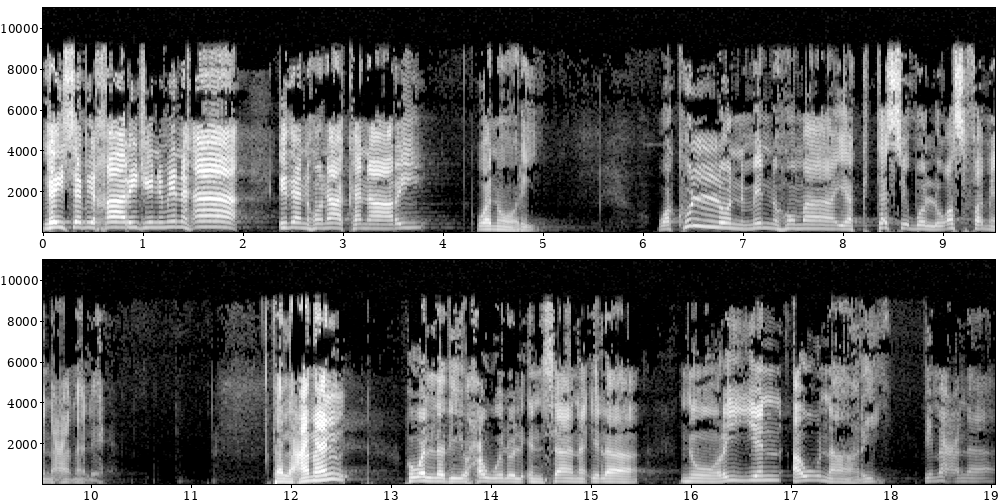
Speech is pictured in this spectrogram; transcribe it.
ليس بخارج منها. اذا هناك ناري. ونوري. وكل منهما يكتسب الوصف من عمله. فالعمل هو الذي يحول الإنسان إلى نوري أو ناري. بمعنى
